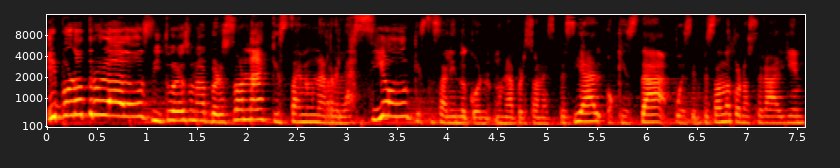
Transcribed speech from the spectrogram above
Y por otro lado, si tú eres una persona que está en una relación, que está saliendo con una persona especial o que está pues empezando a conocer a alguien,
